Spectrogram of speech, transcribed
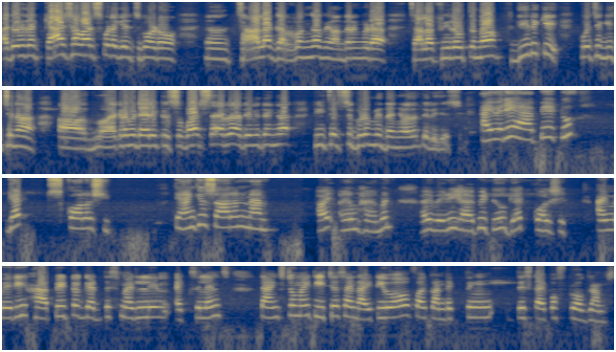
అదేవిధంగా క్యాష్ అవార్డ్స్ కూడా గెలుచుకోవడం చాలా గర్వంగా మేమందరం కూడా చాలా ఫీల్ అవుతున్నాం. దీనికి కోచింగ్ ఇచ్చిన అకాడమీ డైరెక్టర్ సుభాష్ సార్ అదేవిధంగా టీచర్స్ కూడా మీ ధన్యవాదాలు తెలియజేస్తున్నాం. I very happy to get scholarship thank you sir and ma'am hi I'm Heman I very happy to get scholarship I'm very happy to get this medal in excellence Thanks to my teachers and ITO for conducting this type of programs.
